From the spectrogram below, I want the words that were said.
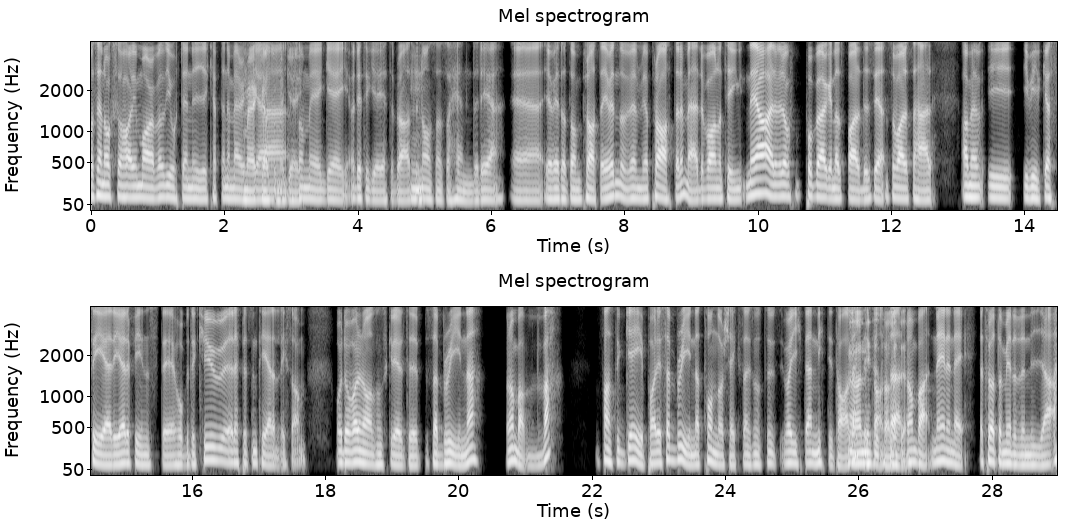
Och sen också har ju Marvel gjort en ny Captain America, America som är som är gay. Och det tycker jag är jättebra, att Mm. någonstans så händer det. Eh, jag vet att de pratar, jag vet inte vem jag pratade med, det var någonting, nej, ja, det var på Bögarnas paradis igen, så var det så här, ja men i, i vilka serier finns det hbtq representerade liksom? Och då var det någon som skrev typ Sabrina, och de bara va? Fanns det gaypar i Sabrina, tonårshäxan, liksom, vad gick det här, 90-talet? Ja, liksom, 90-talet, så här. ja. De bara, nej nej nej, jag tror att de menade den nya.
